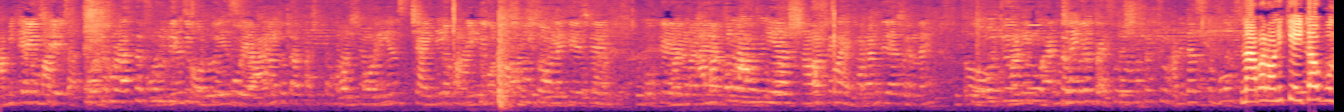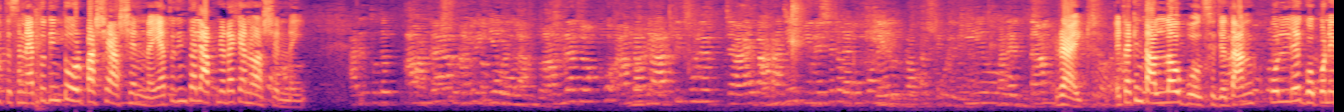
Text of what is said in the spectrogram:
আমি কেন। চাইলে অনেকে এসে ওকে আমার তো নাম সাহস নাই। না আবার অনেকে এটাও বলতেছেন এতদিন তো ওর পাশে আসেন নাই এতদিন তাহলে আপনারা কেন আসেন নাই? আরে তোদের আমরা আমরা আমি তো বললাম আমরা যখন আমরা মানে তার পিছনে যাই বা আমি কিনে সেটা গোপনে প্রকাশ করে দিই মানে রাইট এটা কিন্তু আল্লাহও বলছে যে দান করলে গোপনে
